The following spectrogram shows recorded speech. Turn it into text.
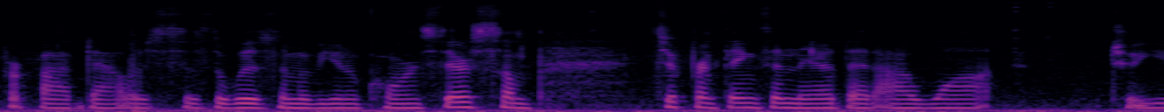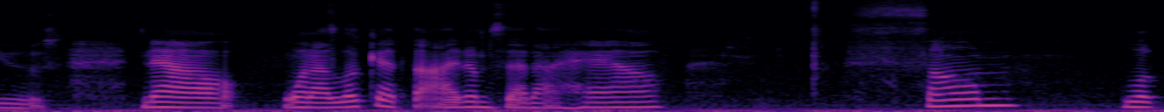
for $5. This is The Wisdom of Unicorns. There's some different things in there that I want to use. Now, when I look at the items that I have, some look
